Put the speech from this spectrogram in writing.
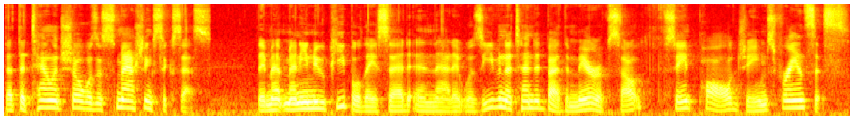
that the talent show was a smashing success. They met many new people, they said, and that it was even attended by the mayor of South St. Paul, James Francis.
